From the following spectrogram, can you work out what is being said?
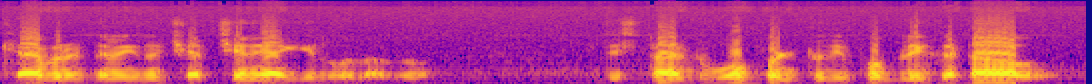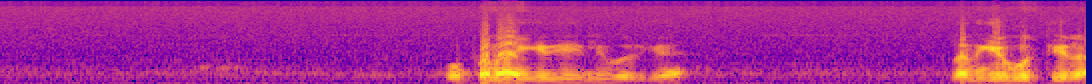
ಕ್ಯಾಬಿನೆಟ್ನಲ್ಲಿ ಇನ್ನೂ ಚರ್ಚೆನೇ ಆಗಿಲ್ವಲ್ಲ ಅದು? It is not open to the public at all open ಆಗಿದೆ ಇಲ್ಲಿವರೆಗೆ? ನನಗೆ ಗೊತ್ತಿಲ್ಲ.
